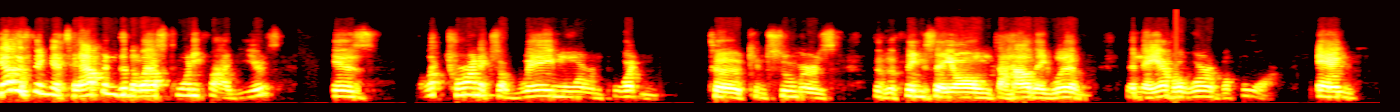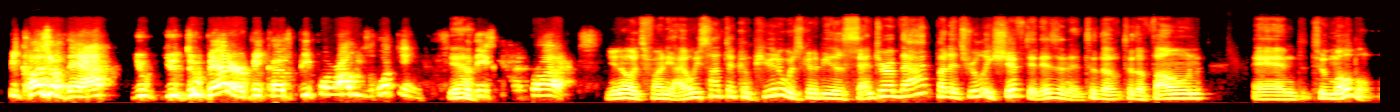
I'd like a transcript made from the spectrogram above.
the other thing that's happened in the last 25 years is electronics are way more important to consumers, to the things they own, to how they live than they ever were before. And because of that, you you do better because people are always looking yeah. for these kind of products. You know, it's funny. I always thought the computer was going to be the center of that, but it's really shifted, isn't it, to the to the phone and to mobile.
